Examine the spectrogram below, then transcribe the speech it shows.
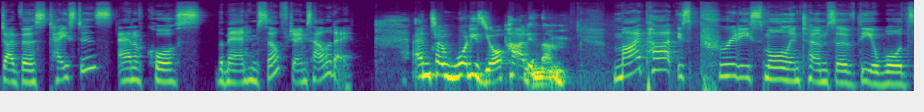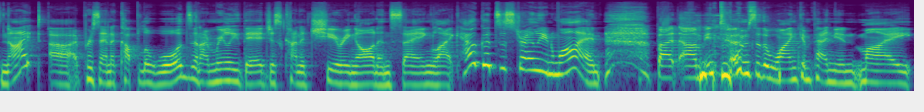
diverse tasters and, of course, the man himself, James Halliday. And so, what is your part in them? My part is pretty small in terms of the awards night. Uh, I present a couple of awards, and I'm really there just kind of cheering on and saying, like, how good's Australian wine? But um, in terms of the wine companion, my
